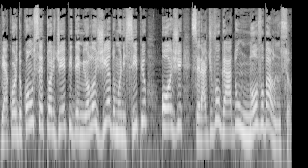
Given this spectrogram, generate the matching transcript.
De acordo com o setor de epidemiologia do município, hoje será divulgado um novo balanço.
